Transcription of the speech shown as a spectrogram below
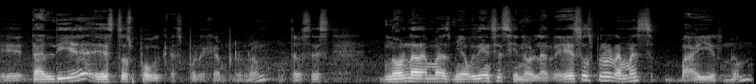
eh, tal día, estos podcasts, por ejemplo, ¿no? Entonces, no nada más mi audiencia, sino la de esos programas va a ir, ¿no?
